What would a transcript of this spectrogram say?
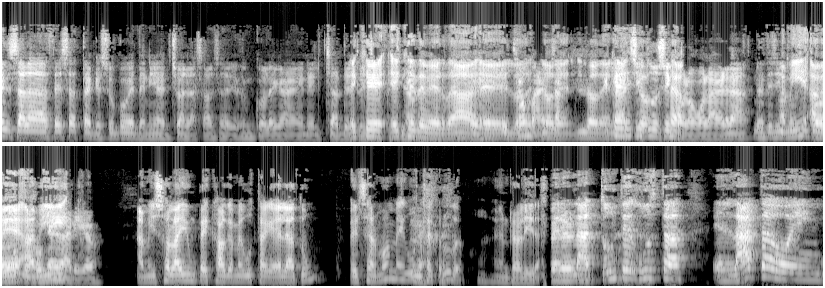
ensalada César hasta que supo que tenía anchoa en la salsa. Dice un colega en el chat de Es Twitch, que, es que de verdad, eh, lo, lo de, lo de Es que necesito Nacho, un o sea, psicólogo, la verdad. Necesito a mí- un a ver, mí- Darío. a mí solo hay un pescado que me gusta que es el atún. El salmón me gusta crudo, en realidad. Pero el atún te gusta en lata o en.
